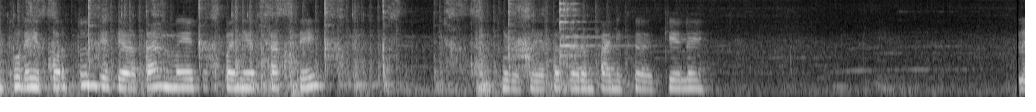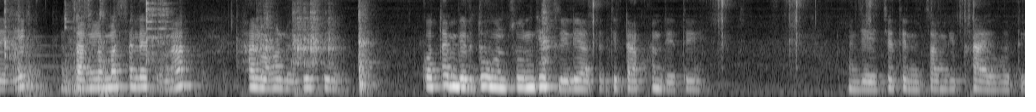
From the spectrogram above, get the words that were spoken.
थोडं हे परतून देते आता मग याच्यात पनीर टाकते. आणि थोडंसं आता गरम पाणी केलंय. चांगलं मसाले येते ना? हलू हलू घेते. कोथिंबीर धुवून चून घेतलेली आता ती टाकून देते. म्हणजे याच्यात तिने चांगली फ्राय होते.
